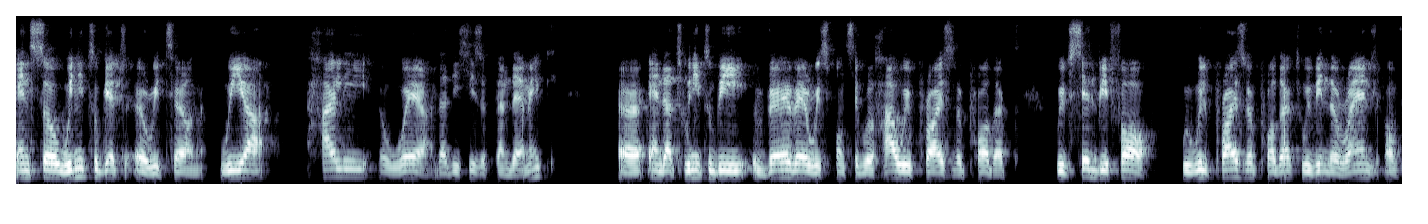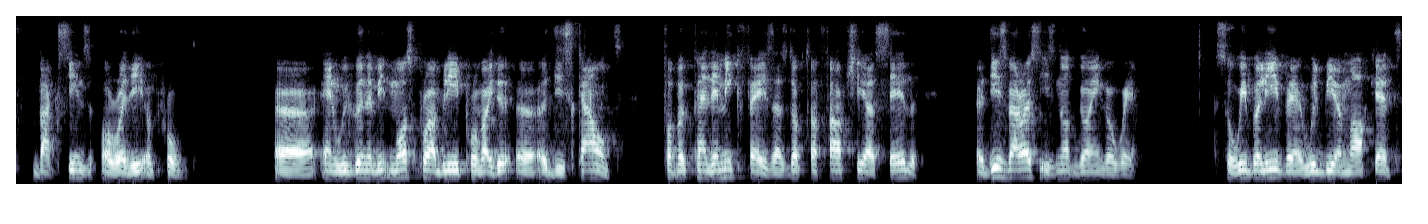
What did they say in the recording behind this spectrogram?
And so we need to get a return. We are highly aware that this is a pandemic uh, and that we need to be very, very responsible how we price the product. We've said before, we will price the product within the range of vaccines already approved. Uh, and we're going to be most probably provide a, a discount for the pandemic phase. As Dr. Fauci has said, this virus is not going away. So we believe there will be a market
